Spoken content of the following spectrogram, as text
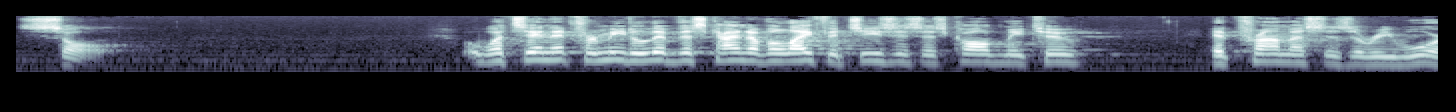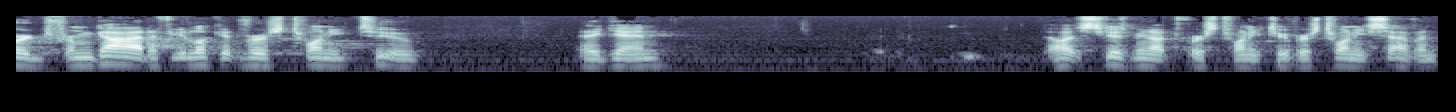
soul? What's in it for me to live this kind of a life that Jesus has called me to? It promises a reward from God. If you look at verse 22 again, oh, excuse me, not verse 22, verse 27.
